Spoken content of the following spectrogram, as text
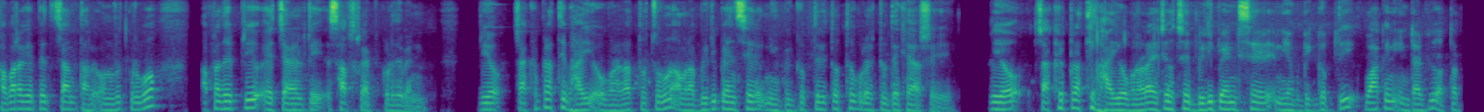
সবার আগে পেতে চান, তাহলে অনুরোধ করব আপনাদের প্রিয় এই চ্যানেলটি সাবস্ক্রাইব করে দেবেন। প্রিয় চাকরিপ্রার্থী ভাই ও বোনেরা, তো চলুন আমরা বিডি পেন্টসের নিয়োগ বিজ্ঞপ্তির তথ্যগুলো একটু দেখে আসি। প্রিয় চাকরিপ্রার্থী ভাই ও বোনেরা, এটি হচ্ছে বিডি পেন্টসের নিয়োগ বিজ্ঞপ্তি। ওয়াক ইন ইন্টারভিউ অর্থাৎ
